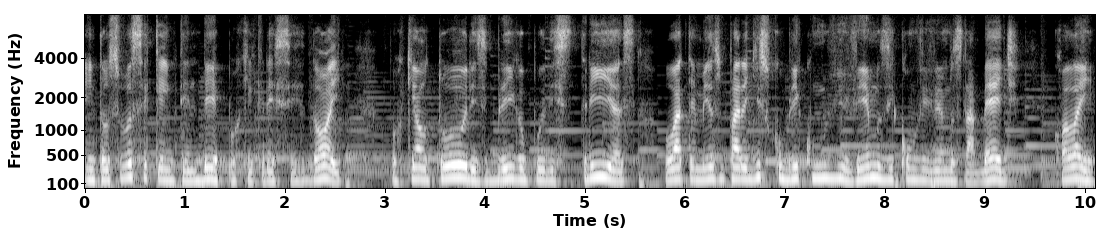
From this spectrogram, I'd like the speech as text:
Então, se você quer entender por que crescer dói, por que autores brigam por estrias ou até mesmo para descobrir como vivemos e convivemos na bed, cola aí.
